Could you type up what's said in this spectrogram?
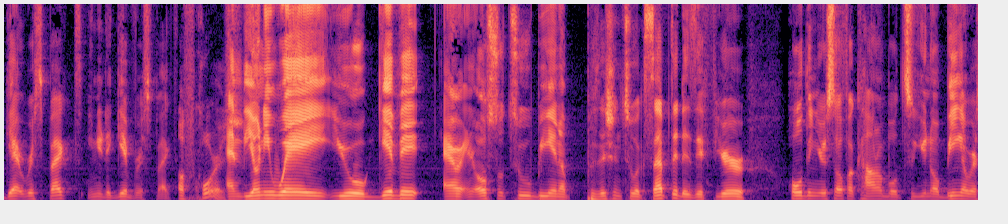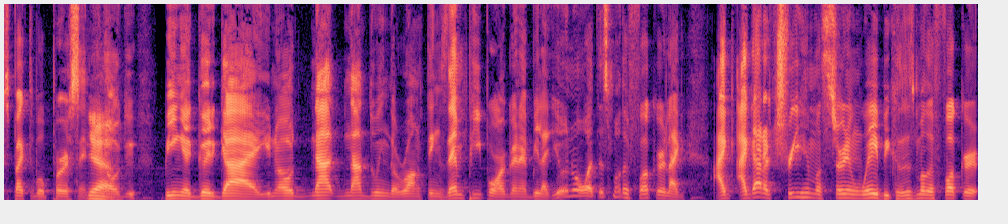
get respect, you need to give respect. Of course. And the only way you'll give it and also to be in a position to accept it is if you're holding yourself accountable to, you know, being a respectable person, Yeah. you know, do- being a good guy, you know, not not doing the wrong things. Then people are gonna be like, you know what, this motherfucker, like, I, I gotta treat him a certain way because this motherfucker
